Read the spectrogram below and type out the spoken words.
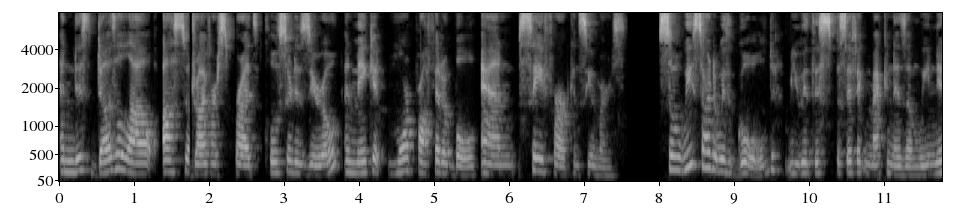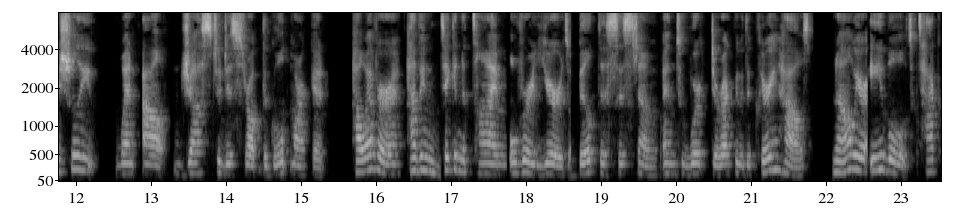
And this does allow us to drive our spreads closer to zero and make it more profitable and safe for our consumers. So we started with gold with this specific mechanism. We initially went out just to disrupt the gold market. However, having taken the time over a year to build this system and to work directly with the clearinghouse, now we are able to tack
